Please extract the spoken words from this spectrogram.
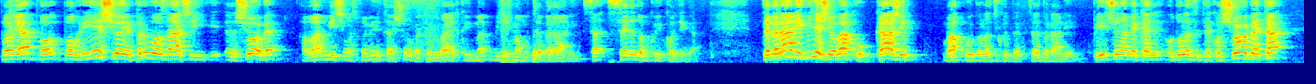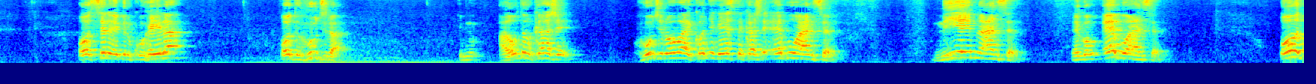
Po, ja, po, pogriješio je prvo, znači, e, šobe, a vam mi ćemo spomenuti taj šobe, koji vajet, koji ima, bilježi imamo Teberani, sa sredom koji je kod njega. Teberani bilježi ovako, kaže, ovako dolazi kod Teberani. Pričao nam je, kaže, dolazi preko šobeta, od Selem ibn Kuhejla, od Huđra. Ibn, a ovdje on kaže, Huđra ovaj kod njega jeste, kaže, Ebu Ansem. Nije Ibn Ansel, nego Ebu Ansem. Od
